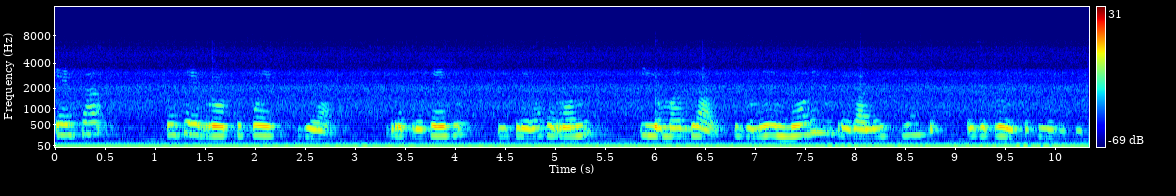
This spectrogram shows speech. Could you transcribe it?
esa, ese error se puede llevar reprocesos, entregas erróneas y lo más grave, que yo me demore en entregarle al cliente ese producto que necesita.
